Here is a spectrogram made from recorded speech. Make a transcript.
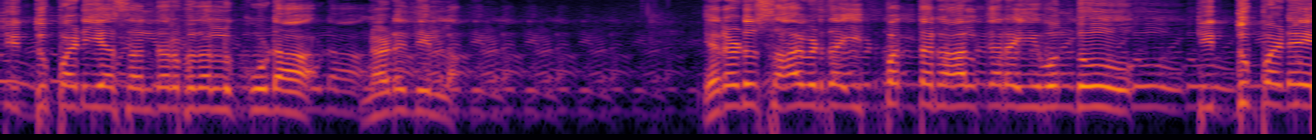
ತಿದ್ದುಪಡಿಯ ಸಂದರ್ಭದಲ್ಲೂ ಕೂಡ ನಡೆದಿಲ್ಲ. ಎರಡು ಸಾವಿರದ ಇಪ್ಪತ್ತ ನಾಲ್ಕರ ಈ ಒಂದು ತಿದ್ದುಪಡಿ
